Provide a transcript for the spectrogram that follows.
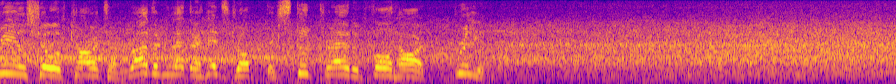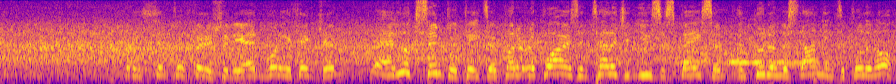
real show of character. Rather than let their heads drop, they've stood proud and fought hard. Brilliant. Pretty simple finish in the end. What do you think, Jim? Yeah, it looks simple, Peter, but it requires intelligent use of space and, and good understanding to pull it off.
